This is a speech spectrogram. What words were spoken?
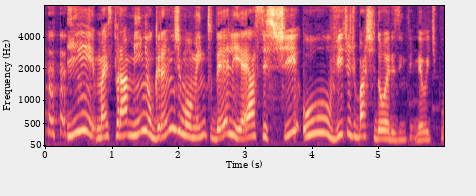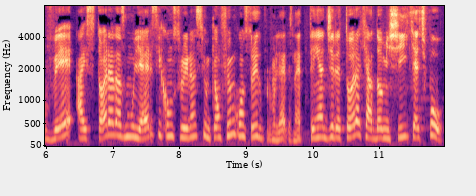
e, mas para mim, o grande momento dele é assistir o vídeo de bastidores, entendeu? E tipo, ver a história das mulheres que construíram esse filme, que é um filme construído por mulheres, né? Tem a diretora, que é a Domi Shi, que é tipo,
